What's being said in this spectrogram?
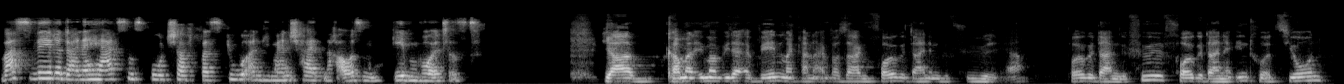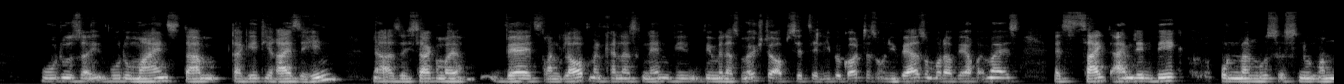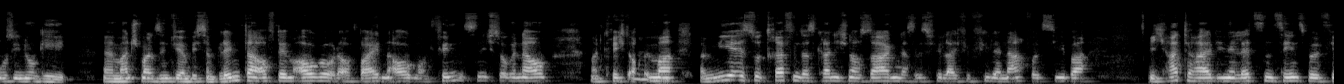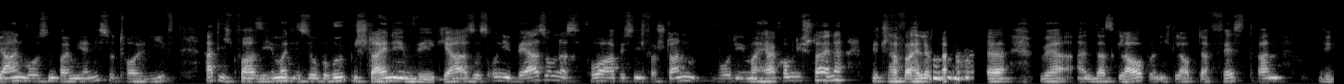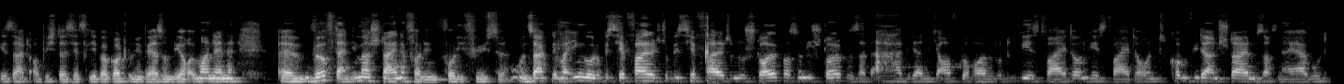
Was wäre deine Herzensbotschaft, was du an die Menschheit nach außen geben wolltest? Ja, kann man immer wieder erwähnen. Man kann einfach sagen, folge deinem Gefühl. Ja? Folge deinem Gefühl, folge deiner Intuition, wo du, wo du meinst, da, da geht die Reise hin. Ja, also ich sage mal, wer jetzt dran glaubt, man kann das nennen, wie, wie man das möchte, ob es jetzt der liebe Gott, das Universum oder wer auch immer ist. Es zeigt einem den Weg und man muss es nur, man muss ihn nur gehen. Äh, manchmal sind wir ein bisschen blind da auf dem Auge oder auf beiden Augen und finden es nicht so genau. Man kriegt auch mhm. immer, bei mir ist so treffend, das kann ich noch sagen, das ist vielleicht für viele nachvollziehbar. Ich hatte halt in den letzten 10, 12 Jahren, wo es bei mir nicht so toll lief, hatte ich quasi immer diese so berühmten Steine im Weg. Ja, also das Universum, das vorher habe ich es nicht verstanden, wo die immer herkommen, die Steine. Mittlerweile, äh, wer an das glaubt und ich glaube da fest dran, wie gesagt, ob ich das jetzt lieber Gott, Universum, wie auch immer nenne, äh, wirft dann immer Steine vor, den, vor die Füße und sagt immer, Ingo, du bist hier falsch, du bist hier falsch und du stolperst und du stolperst und sagst, ah, wieder nicht aufgeräumt und du gehst weiter und gehst weiter und kommt wieder ein Stein und sagst, naja, gut,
